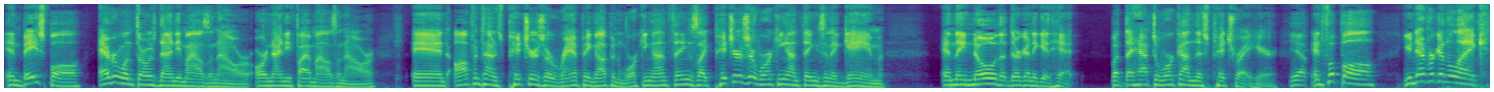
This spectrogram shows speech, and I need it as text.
In baseball, everyone throws 90 miles an hour or 95 miles an hour. And oftentimes pitchers are ramping up and working on things. Like pitchers are working on things in a game and they know that they're going to get hit, but they have to work on this pitch right here. Yep. In football, you're never going to like,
